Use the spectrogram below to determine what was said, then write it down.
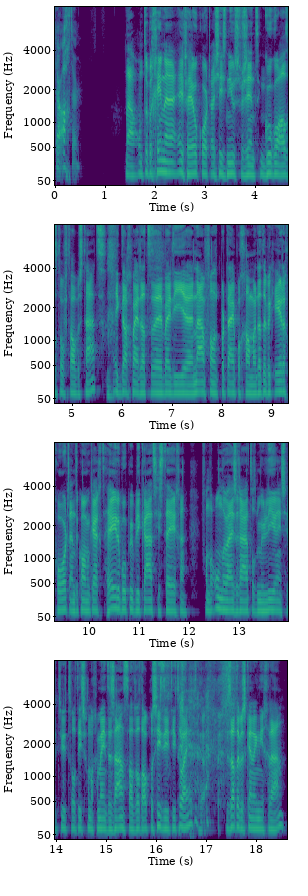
daarachter? Nou, om te beginnen even heel kort, als je iets nieuws verzint, Google altijd of het al bestaat. ik dacht bij, dat, uh, bij die uh, naam van het partijprogramma, dat heb ik eerder gehoord. En toen kwam ik echt een heleboel publicaties tegen, van de Onderwijsraad tot Mulier Instituut tot iets van de gemeente Zaanstad, wat al precies die titel heeft. Ja. Dus dat hebben ze kennelijk niet gedaan.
